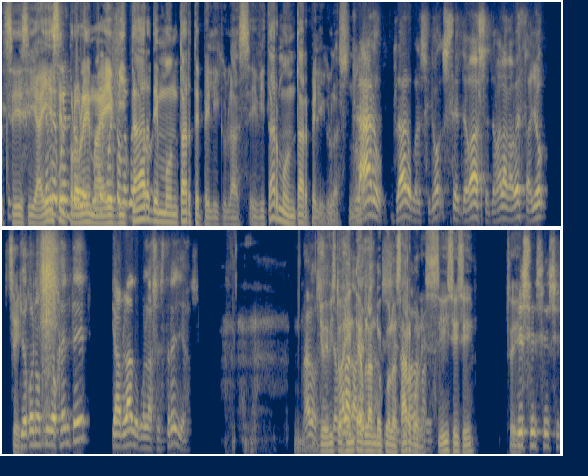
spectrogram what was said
sí. Sí, ahí es el problema. evitar de montarte películas. Evitar montar películas. Claro, claro, porque si no, se te va, se te va la cabeza. Yo, yo he conocido gente que ha hablado con las estrellas. yo he visto gente hablando con los árboles. Sí, sí, sí. Sí. Sí, sí, sí,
